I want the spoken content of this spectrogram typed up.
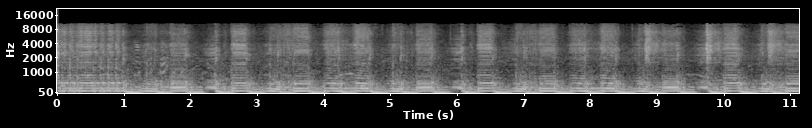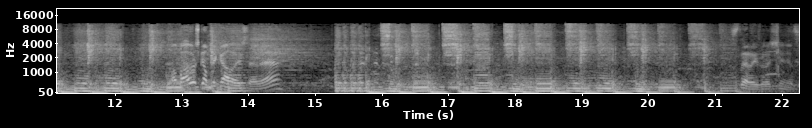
По бабушкам прикалываешься, да? Старый извращенец.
